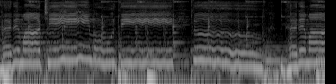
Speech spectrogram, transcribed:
धर्माची मूर्ती. तू धर्मा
